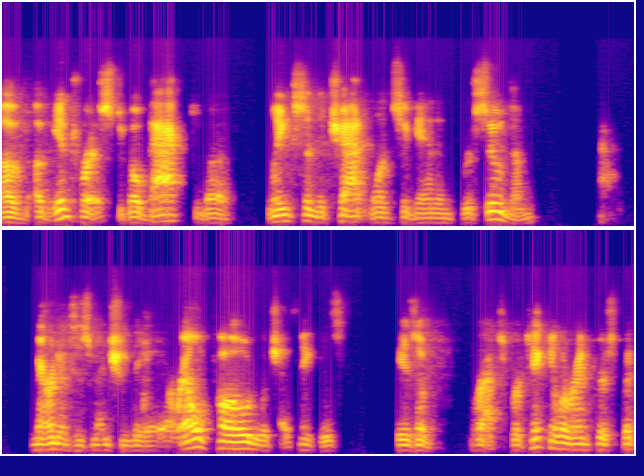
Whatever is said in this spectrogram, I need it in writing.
of, of interest, to go back to the links in the chat once again and pursue them. Meredith has mentioned the ARL code, which I think is, is of perhaps particular interest, but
